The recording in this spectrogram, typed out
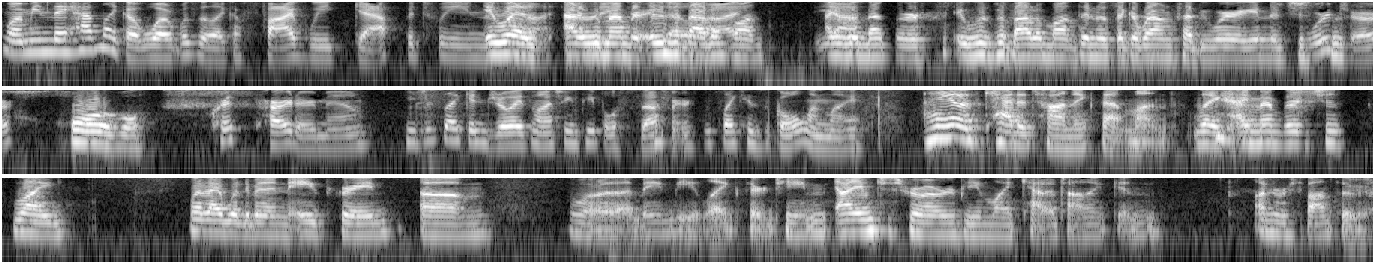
Well, I mean, they had like a, what was it, like a five week gap between. It was. I remember. It was about a Alive. month. I remember. It was about a month, and it was like around February, and it just Word was jerk. horrible. Chris Carter, man. He just like enjoys watching people suffer. It's like his goal in life. I think I was catatonic that month. Like I remember just like what I would have been in eighth grade. Um, what that made me like thirteen. I just remember being like catatonic and unresponsive.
